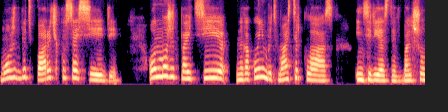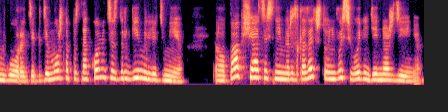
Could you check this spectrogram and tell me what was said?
может быть, парочку соседей. Он может пойти на какой-нибудь мастер-класс интересный в большом городе, где можно познакомиться с другими людьми, э, пообщаться с ними, рассказать, что у него сегодня день рождения.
